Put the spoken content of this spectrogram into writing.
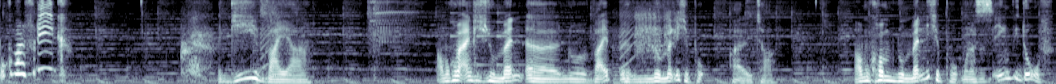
Pokémon Flieg. Gehweiher. Warum kommen eigentlich nur, Män äh, nur, Weib äh, nur männliche Pokémon? Alter. Warum kommen nur männliche Pokémon? Das ist irgendwie doof.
